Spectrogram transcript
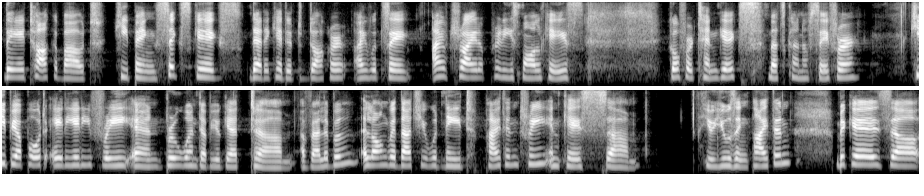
they talk about keeping six gigs dedicated to Docker. I would say I've tried a pretty small case. Go for 10 gigs. That's kind of safer keep your port 8080 free and brew and wget um, available. Along with that, you would need Python 3 in case um, you're using Python because uh,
